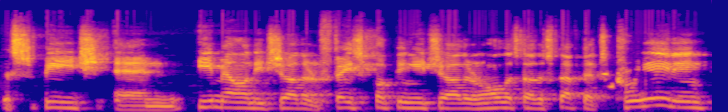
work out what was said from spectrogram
the speech and emailing each other and Facebooking each other and all this other stuff that's creating.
